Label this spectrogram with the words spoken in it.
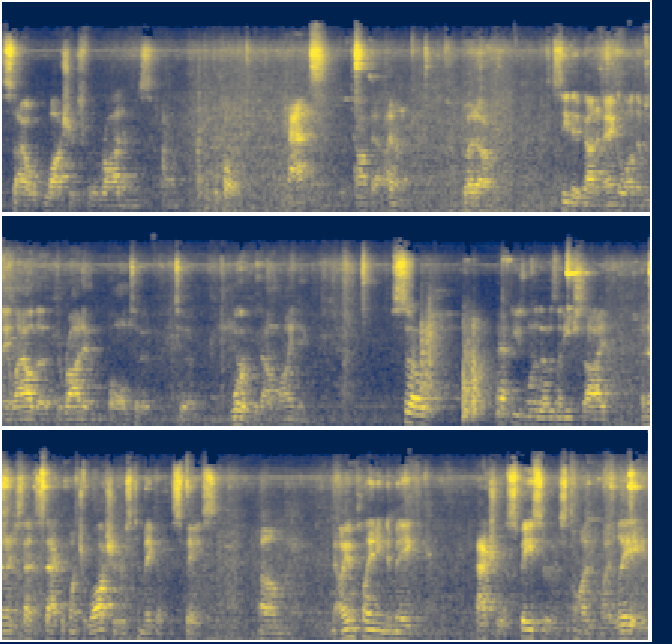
style washers for the rod ends. Um, I think they're called hats, or top hat, I don't know. But um, you can see they've got an angle on them, and they allow the, the rod end ball to, to work without binding. So I have to use one of those on each side, and then I just had to stack a bunch of washers to make up the space. Um, now I am planning to make actual spacers on my lathe.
